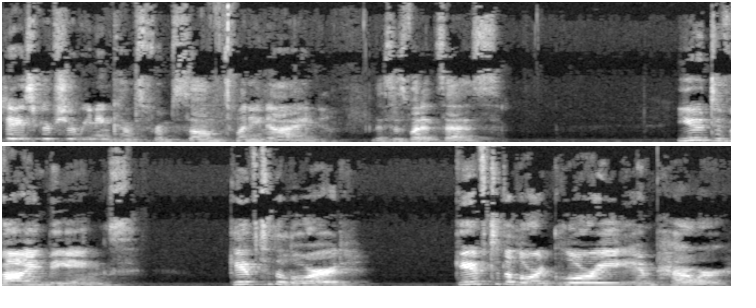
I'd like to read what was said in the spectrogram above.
Today's scripture reading comes from Psalm 29. This is what it says You divine beings, give to the Lord, give to the Lord glory and power.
